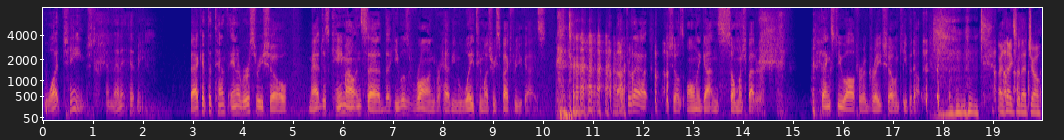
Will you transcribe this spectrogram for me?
what changed, and then it hit me. Back at the 10th anniversary show, Matt just came out and said that he was wrong for having way too much respect for you guys. After that, the show's only gotten so much better. Thanks to you all for a great show and keep it up. All right, thanks for that, Joe.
